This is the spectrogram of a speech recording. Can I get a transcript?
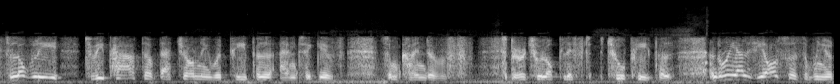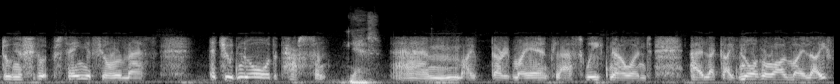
it's lovely to be part of that journey with people and to give some kind of spiritual uplift to people. And the reality also is that when you're doing a saying a funeral mass, that you'd know the person. Yes. Um, I buried my aunt last week now, and uh, like I've known her all my life.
